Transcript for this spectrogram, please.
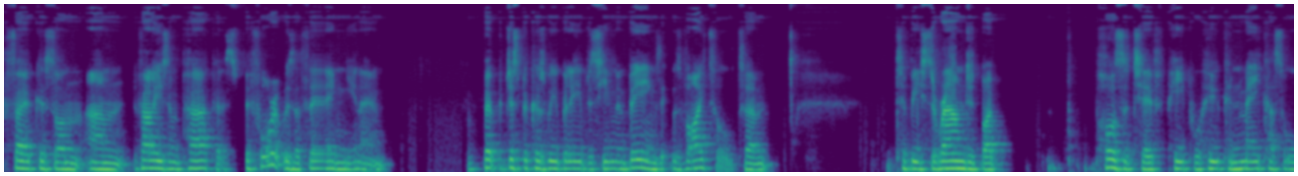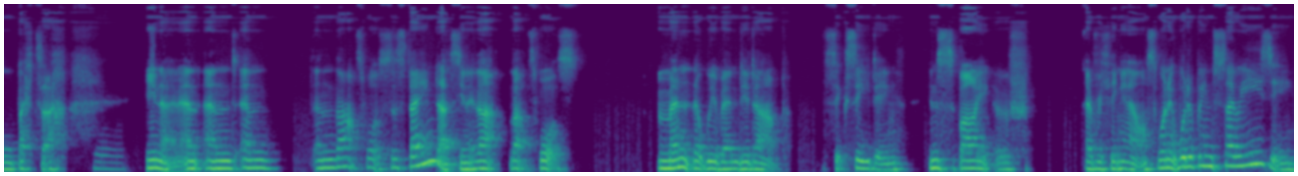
focus on um, values and purpose before it was a thing. You know, but just because we believed as human beings it was vital to to be surrounded by positive people who can make us all better you know and and and and that's what sustained us you know that that's what's meant that we've ended up succeeding in spite of everything else when it would have been so easy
